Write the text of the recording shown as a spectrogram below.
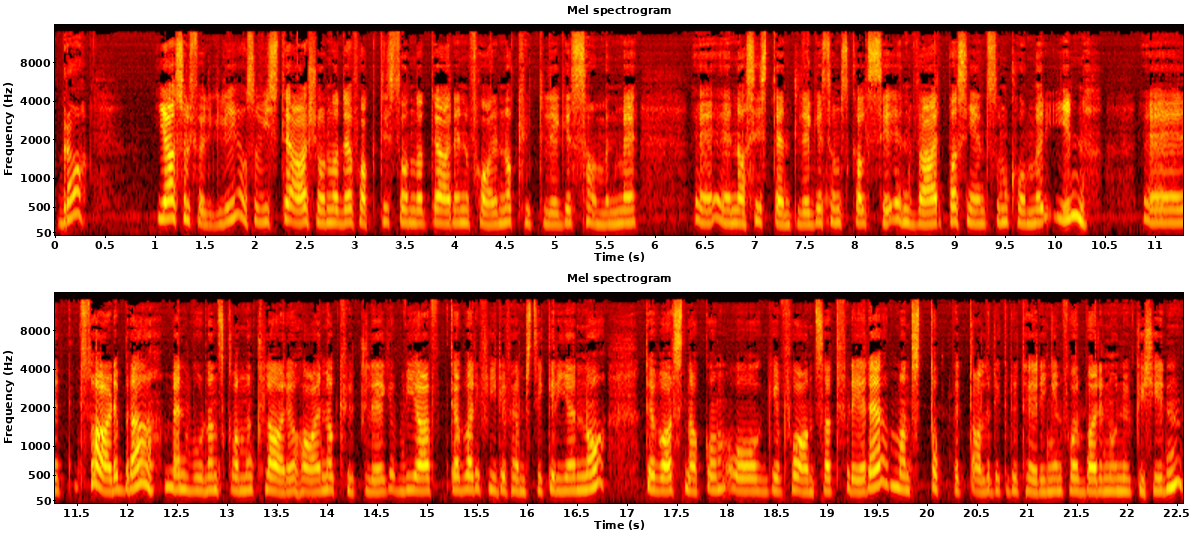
bra? Ja, selvfølgelig. Altså, hvis det er sånn at det er faktisk sånn at det er en erfaren akuttlege sammen med eh, en assistentlege som skal se enhver pasient som kommer inn, så er det bra. Men hvordan skal man klare å ha en akuttlege? Er, det er bare fire-fem stykker igjen nå. Det var snakk om å få ansatt flere. Man stoppet all rekrutteringen for bare noen uker siden.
